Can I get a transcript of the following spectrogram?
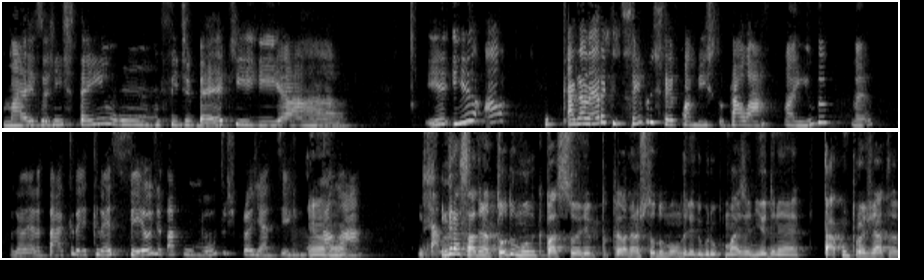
Mas a gente tem um feedback e a. E, e a, a galera que sempre esteve com a Misto tá lá ainda, né? A galera tá, cresceu, já tá com outros projetos e a gente uhum. tá lá. Tá Engraçado, né? Todo mundo que passou ali, pelo menos todo mundo ali do grupo mais unido, né? Tá com um projeto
